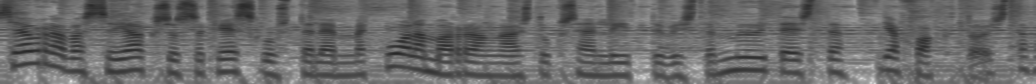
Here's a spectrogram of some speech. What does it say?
Seuraavassa jaksossa keskustelemme kuolemanrangaistukseen liittyvistä myyteistä ja faktoista.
